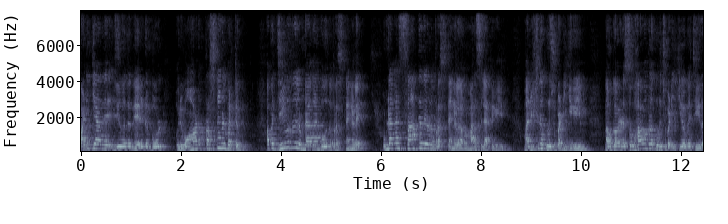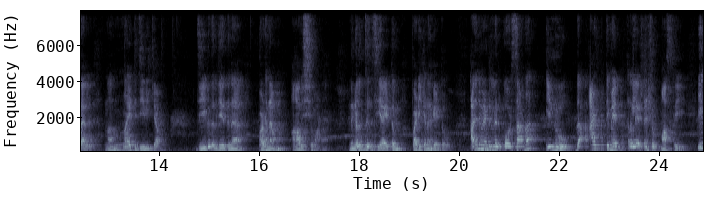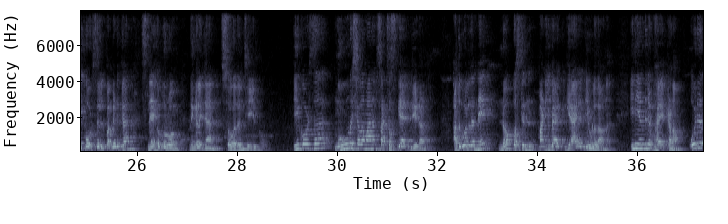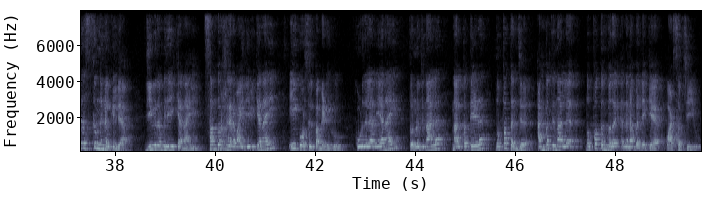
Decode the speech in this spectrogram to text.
പഠിക്കാതെ ജീവിതത്തെ നേരിടുമ്പോൾ ഒരുപാട് പ്രശ്നങ്ങൾ പറ്റും. അപ്പൊ ജീവിതത്തിൽ ഉണ്ടാകാൻ പോകുന്ന പ്രശ്നങ്ങളെ ഉണ്ടാകാൻ സാധ്യതയുള്ള പ്രശ്നങ്ങളെ നമ്മൾ മനസ്സിലാക്കുകയും മനുഷ്യനെ കുറിച്ച് പഠിക്കുകയും നമുക്ക് അവരുടെ സ്വഭാവങ്ങളെ കുറിച്ച് പഠിക്കുകയൊക്കെ ചെയ്താൽ നന്നായിട്ട് ജീവിക്കാം. ജീവിത വിജയത്തിന് പഠനം ആവശ്യമാണ്. നിങ്ങളും തീർച്ചയായിട്ടും പഠിക്കണം കേട്ടോ. അതിനുവേണ്ടിയുള്ള ഒരു കോഴ്സാണ് ഇൻവു ദ അൾട്ടിമേറ്റ് റിലേഷൻഷിപ്പ് മാസ്റ്ററി ഈ കോഴ്സിൽ പങ്കെടുക്കാൻ സ്നേഹപൂർവം നിങ്ങളെ ഞാൻ സ്വാഗതം ചെയ്യുന്നു. ഈ കോഴ്സ് നൂറ് ശതമാനം സക്സസ് ഗ്യാരണ്ടീഡ് ആണ്. അതുപോലെ തന്നെ no question money back guarantee ഉള്ളതാണ്. ഇനി എന്തിനു ഭയക്കണം? ഒരു റിസ്ക്കും നിങ്ങൾക്കില്ല. ജീവിതം വിജയിക്കാനായി സന്തോഷകരമായി ജീവിക്കാനായി ഈ കോഴ്സിൽ പങ്കെടുക്കൂ. കൂടുതൽ അറിയാനായി തൊണ്ണൂറ്റിനാല് നാൽപ്പത്തേഴ് മുപ്പത്തഞ്ച് അൻപത്തിനാല് മുപ്പത്തൊൻപത് എന്ന നമ്പറിലേക്ക് വാട്സപ്പ് ചെയ്യൂ.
